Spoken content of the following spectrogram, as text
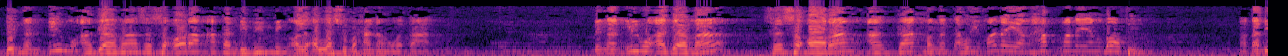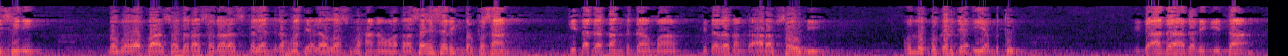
dengan ilmu agama seseorang akan dibimbing oleh Allah Subhanahu wa taala. Dengan ilmu agama seseorang akan mengetahui mana yang hak, mana yang batil. Maka di sini Bapak-bapak, saudara-saudara sekalian dirahmati oleh Allah Subhanahu wa taala. Saya sering berpesan, kita datang ke Damam, kita datang ke Arab Saudi untuk bekerja. Iya, betul. Tidak ada dari kita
